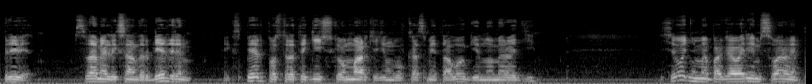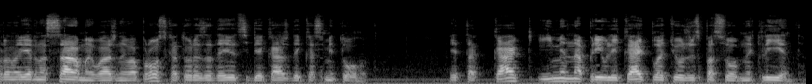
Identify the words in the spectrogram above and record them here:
Привет! С вами Александр Бедрин, эксперт по стратегическому маркетингу в косметологии номер один. Сегодня мы поговорим с вами про, наверное, самый важный вопрос, который задает себе каждый косметолог. Это как именно привлекать платежеспособных клиентов.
